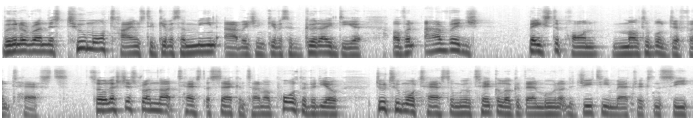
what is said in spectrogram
We're going to run this two more times to give us a mean average and give us a good idea of an average based upon multiple different tests. So let's just run that test a second time. I'll pause the video, do two more tests, and we'll take a look at then moving on to GTmetrix and see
